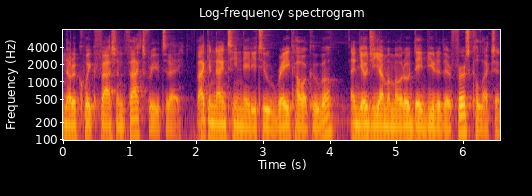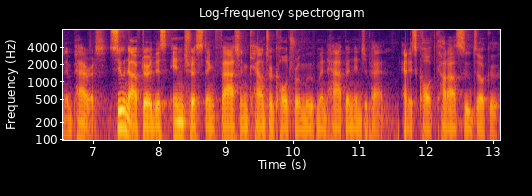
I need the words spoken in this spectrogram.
Another quick fashion fact for you today. Back in 1982, Rei Kawakubo and Yohji Yamamoto debuted their first collection in Paris. Soon after, this interesting fashion countercultural movement happened in Japan, and it's called Karasuzoku,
